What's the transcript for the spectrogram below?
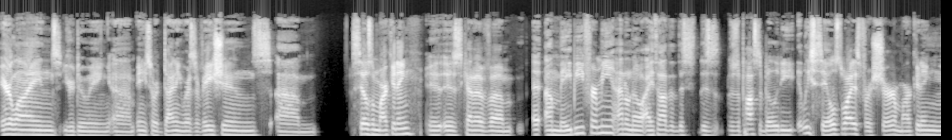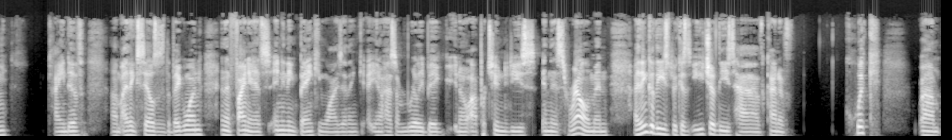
airlines, you're doing um, any sort of dining reservations, um, sales and marketing is, is kind of um, a, a, maybe for me. I don't know. I thought that this this there's a possibility, at least sales wise, for sure. Marketing, kind of. Um, I think sales is the big one, and then finance, anything banking wise, I think you know has some really big you know opportunities in this realm. And I think of these because each of these have kind of quick, um,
